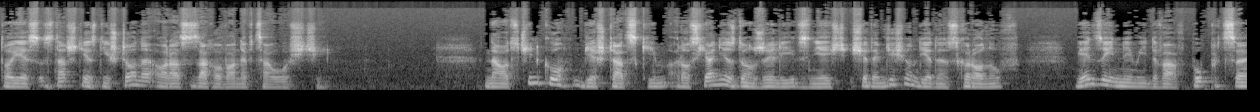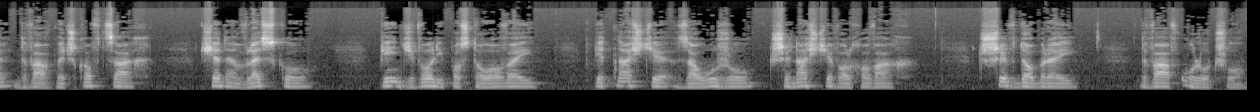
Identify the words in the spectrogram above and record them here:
to jest znacznie zniszczone oraz zachowane w całości. Na odcinku bieszczackim Rosjanie zdążyli wznieść 71 schronów, innymi dwa w Puprce, dwa w Myczkowcach, 7 w Lesku, 5 w Woli Postołowej, 15 w Załużu, 13 w Olchowach, 3 w Dobrej, 2 w Uluczu.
